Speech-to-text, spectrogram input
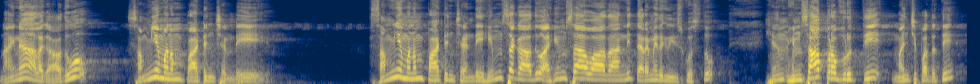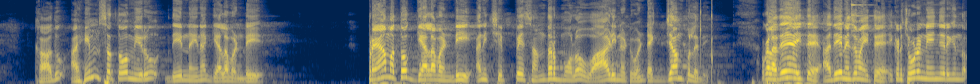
నాయనా అలా కాదు. సంయమనం పాటించండి. సంయమనం పాటించండి. హింస కాదు అహింసావాదాన్ని తెర మీదకి తీసుకొస్తూ హిం- హింసా ప్రవృత్తి మంచి పద్ధతి కాదు అహింసతో మీరు దేన్నైనా గెలవండి. ప్రేమతో గెలవండి అని చెప్పే సందర్భంలో వాడినటువంటి ఎగ్జాంపుల్ అది. ఒకవేళ అదే అయితే అదే నిజమైతే ఇక్కడ చూడండి ఏం జరిగిందో.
